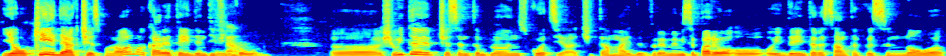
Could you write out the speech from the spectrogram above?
E o cheie de acces, până la urmă, care te identifică da. unul. Uh, și uite ce se întâmplă în Scoția, citeam mai devreme. Mi se pare o, o, o idee interesantă că sunt nouă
